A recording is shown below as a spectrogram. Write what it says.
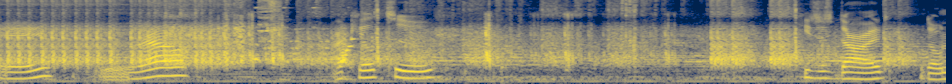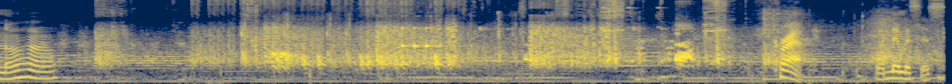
Okay, now I killed two. He just died. Don't know how. Crap. With Nemesis.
